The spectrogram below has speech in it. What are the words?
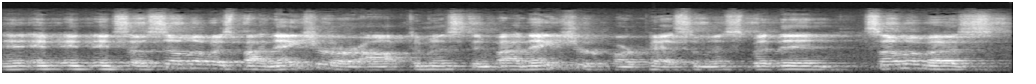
And, and, and, so some of us by nature are optimists and by nature are pessimists, but then some of us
